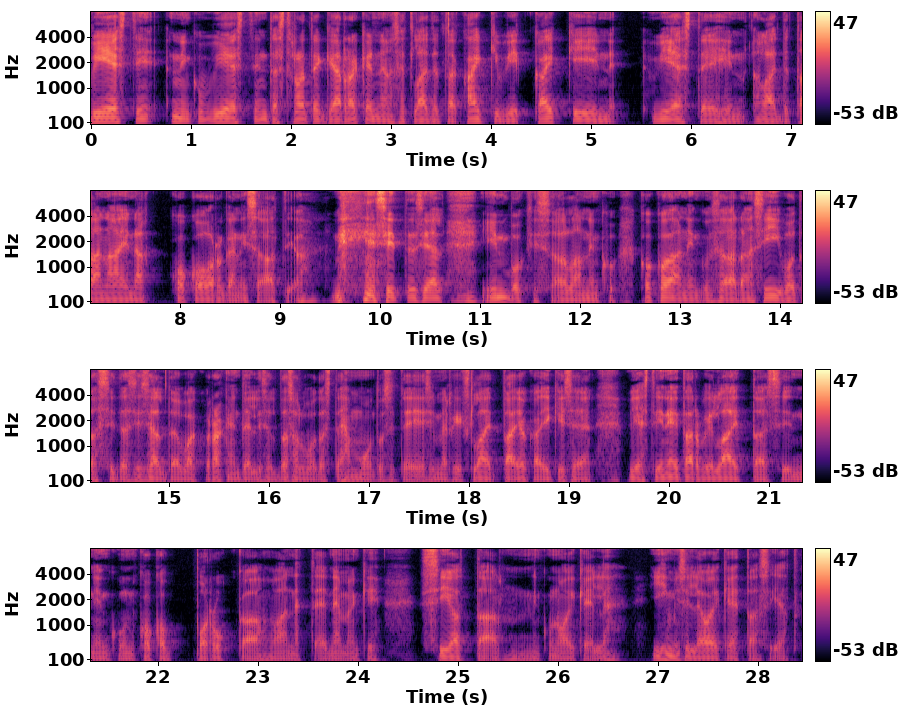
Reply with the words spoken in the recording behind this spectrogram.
viesti, niin kuin viestintästrategian rakenne on se, että laitetaan kaikki, kaikkiin viesteihin laitetaan aina koko organisaatio, niin sitten siellä inboxissa ollaan niin kuin, koko ajan niin kuin saadaan siivota sitä sisältöä, vaikka rakenteellisella tasolla voitaisiin tehdä muutos, että ei esimerkiksi laittaa joka ikiseen viestiin, ei tarvitse laittaa siinä niin kuin koko porukkaa, vaan että enemmänkin sijoittaa niin kuin oikeille ihmisille oikeat asiat.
